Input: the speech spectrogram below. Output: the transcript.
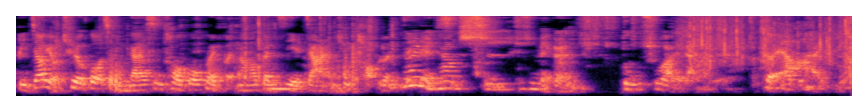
比较有趣的过程应该是透过绘本，然后跟自己的家人去讨论。这有点像诗，就是每个人读出来的感觉。对啊，不太一样。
